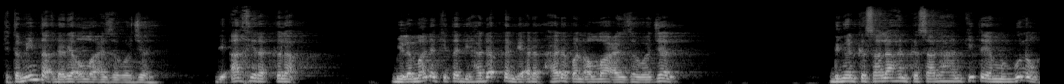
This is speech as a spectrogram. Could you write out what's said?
Kita minta dari Allah Azza wa Jal di akhirat kelak bila mana kita dihadapkan di hadapan Allah Azza wa Jal dengan kesalahan-kesalahan kita yang menggunung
